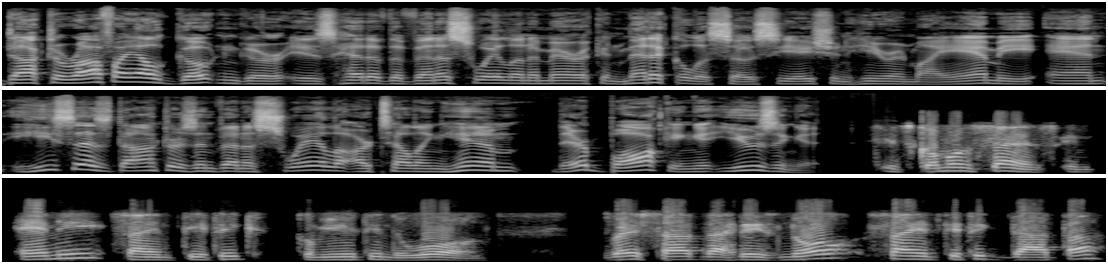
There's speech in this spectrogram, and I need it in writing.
Dr. Rafael Goettinger is head of the Venezuelan American Medical Association here in Miami, and he says doctors in Venezuela are telling him they're balking at using it. It's common sense in any scientific community in the world. It's very sad that there is no scientific data,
